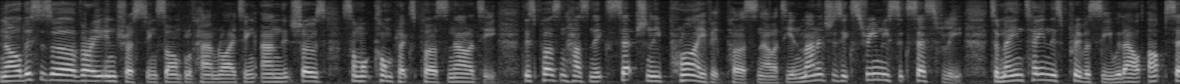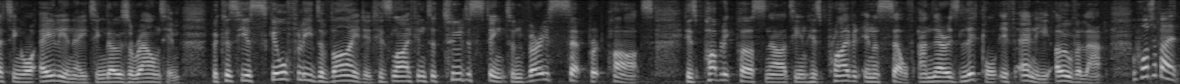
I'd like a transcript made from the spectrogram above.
Now, this is a very interesting sample of handwriting and it shows somewhat complex personality. This person has an exceptionally private personality and manages extremely successfully to maintain this privacy without upsetting or alienating those around him because he has skillfully divided his life into two distinct and very separate parts his public personality and his private inner self, and there is little, if any, overlap What about,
